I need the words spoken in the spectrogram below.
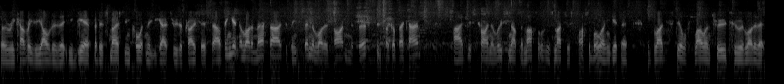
for recovery the older that you get, but it's most important that you go through the process. So I've been getting a lot of massage, I've been spending a lot of time in the surf since I got back home, uh, just trying to loosen up the muscles as much as possible and get the, the blood still flowing through to a lot of that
